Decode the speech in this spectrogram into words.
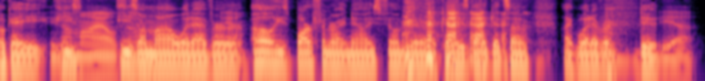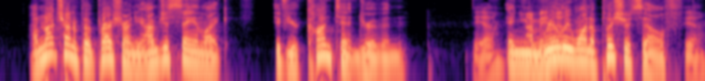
okay. he's, He's on miles. he's on um, mile whatever. Yeah. Oh, he's barfing right now. He's filming it. Okay, he's got to get some like whatever, dude. Yeah. I'm not trying to put pressure on you. I'm just saying like if you're content driven Yeah. and you I mean, really want to push yourself, Yeah.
